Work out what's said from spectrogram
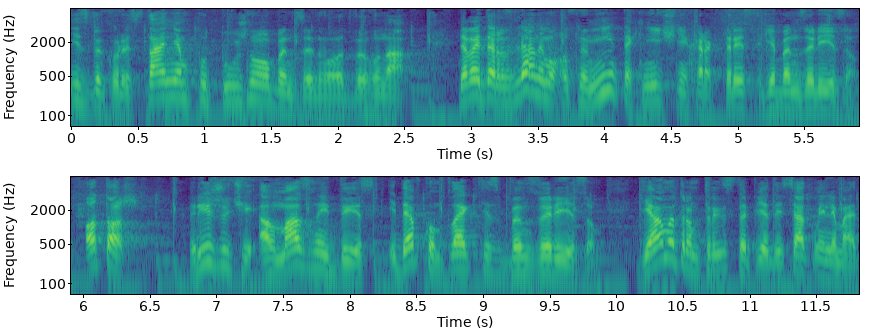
із використанням потужного бензинового двигуна. Давайте розглянемо основні технічні характеристики бензорізу. Отож, ріжучий алмазний диск іде в комплекті з бензорізом діаметром 350 мм,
